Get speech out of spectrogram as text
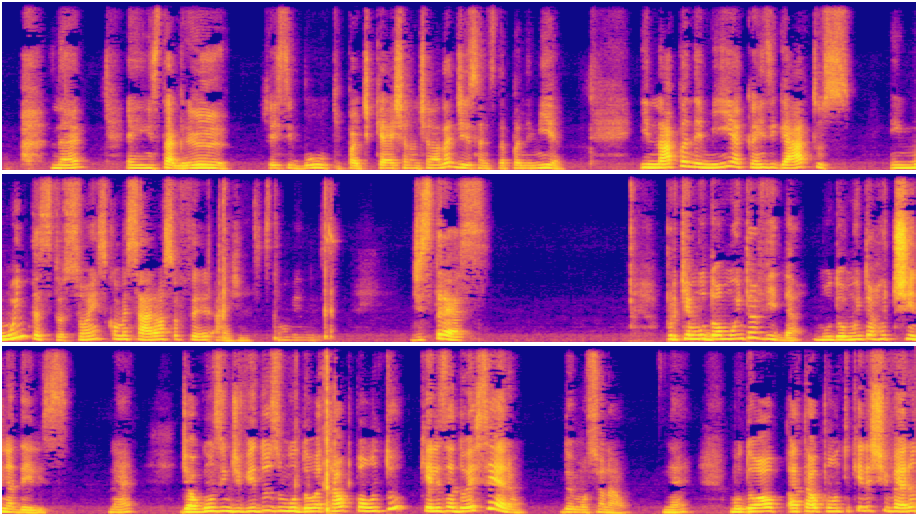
né? Em Instagram, Facebook, podcast, não tinha nada disso antes da pandemia. E na pandemia, cães e gatos, em muitas situações, começaram a sofrer. Ai, gente, vocês estão vendo isso? De estresse. Porque mudou muito a vida, mudou muito a rotina deles, né? De alguns indivíduos mudou a tal ponto que eles adoeceram do emocional, né? Mudou a, a tal ponto que eles tiveram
